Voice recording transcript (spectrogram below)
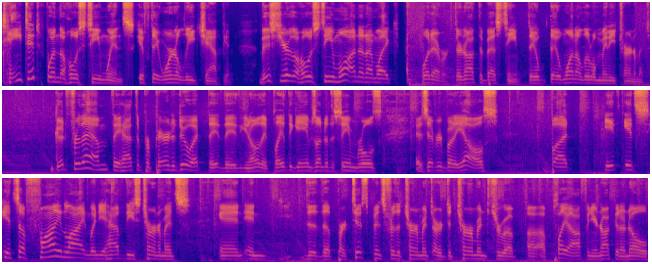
tainted when the host team wins if they weren't a league champion. This year, the host team won, and I'm like, whatever. They're not the best team. They they won a little mini tournament good for them. They had to prepare to do it. They, they you know, they played the games under the same rules as everybody else. But it, it's it's a fine line when you have these tournaments and and the the participants for the tournament are determined through a, a playoff, and you're not going to know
